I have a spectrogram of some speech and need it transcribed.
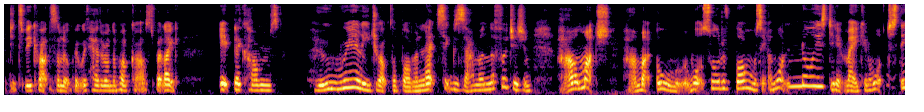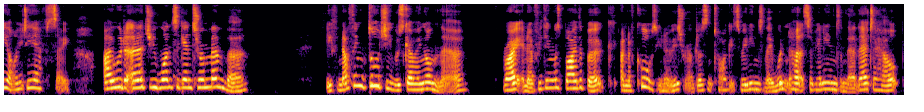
I did speak about this a little bit with Heather on the podcast, but like, it becomes who really dropped the bomb and let's examine the footage and how much how much oh what sort of bomb was it and what noise did it make and what does the idf say i would urge you once again to remember if nothing dodgy was going on there right and everything was by the book and of course you know israel doesn't target civilians and they wouldn't hurt civilians and they're there to help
